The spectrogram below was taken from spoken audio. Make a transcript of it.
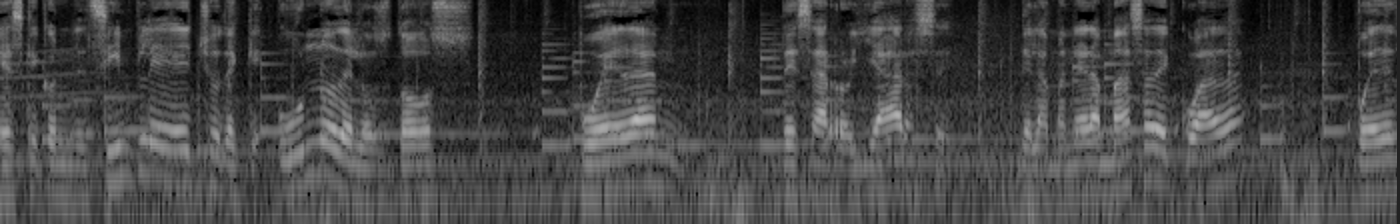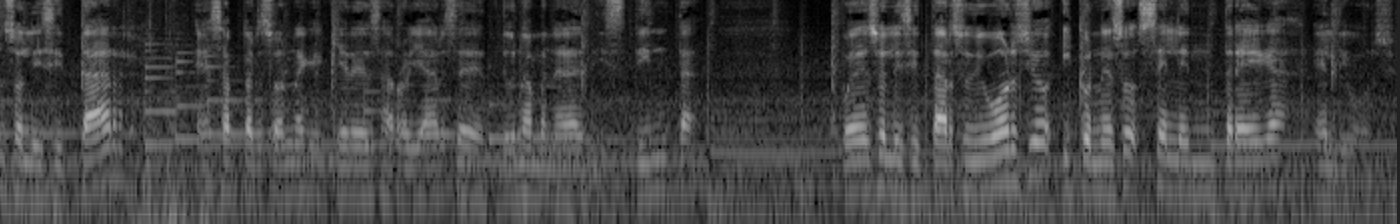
es que con el simple hecho de que uno de los dos puedan desarrollarse de la manera más adecuada, pueden solicitar esa persona que quiere desarrollarse de una manera distinta, puede solicitar su divorcio y con eso se le entrega el divorcio.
